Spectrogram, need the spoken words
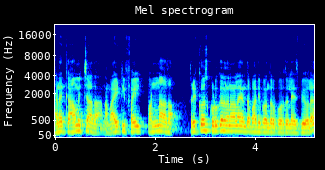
கணக்கு காமிச்சாதான். நம்ம ஐடி ஃபைல் பண்ணாதான். ரிக்வஸ்ட் கொடுக்கறதுனால எந்த பாதிப்பு வந்துட போகிறது இல்லை எஸ்பிஓவில்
